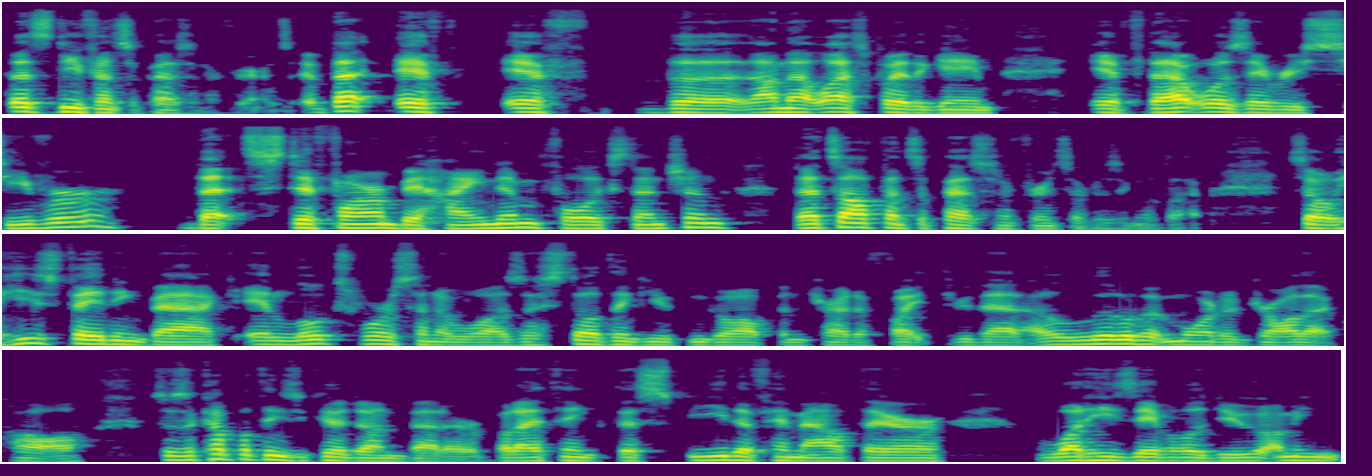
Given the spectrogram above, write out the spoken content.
That's defensive pass interference. If that if if the on that last play of the game, if that was a receiver that stiff arm behind him, full extension, that's offensive pass interference every single time. So he's fading back. It looks worse than it was. I still think you can go up and try to fight through that a little bit more to draw that call. So there's a couple things you could have done better, but I think the speed of him out there, what he's able to do, I mean,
